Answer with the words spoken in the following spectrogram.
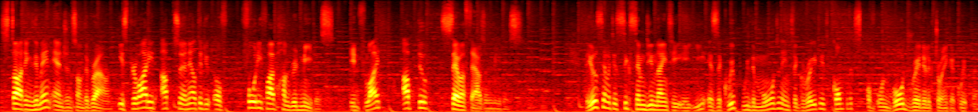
Starting the main engines on the ground is provided up to an altitude of 4,500 meters, in flight up to 7,000 meters. The Il-76 MD-90AE is equipped with a modern integrated complex of onboard radio electronic equipment,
